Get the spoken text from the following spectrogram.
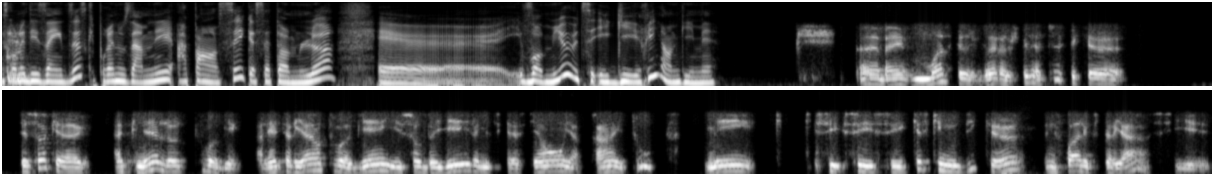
est-ce qu'on a des indices qui pourraient nous amener à penser que cet homme-là euh, va mieux, tu sais, est guéri entre guillemets? Euh, ben, moi, ce que je voudrais rajouter là-dessus, c'est que c'est ça que à Pinel, là, tout va bien. À l'intérieur, tout va bien, il est surveillé, la médication, il apprend et tout. Mais c'est c'est- c'est- qu'est-ce qui nous dit que une fois à l'extérieur, si,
